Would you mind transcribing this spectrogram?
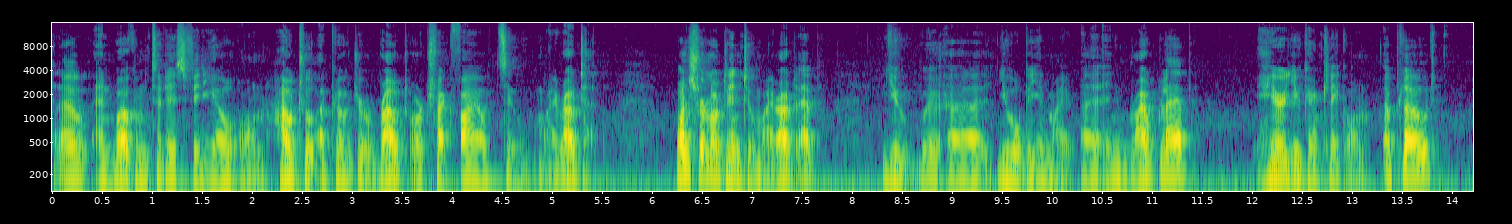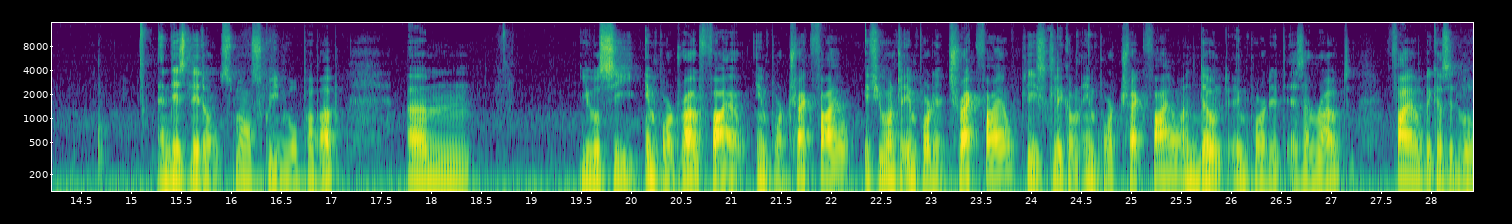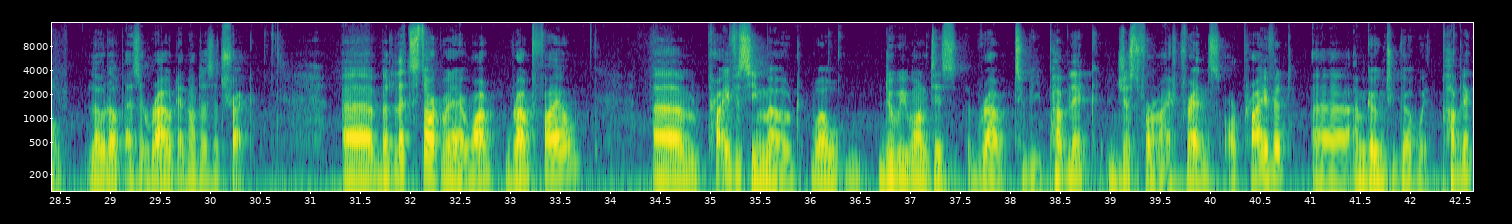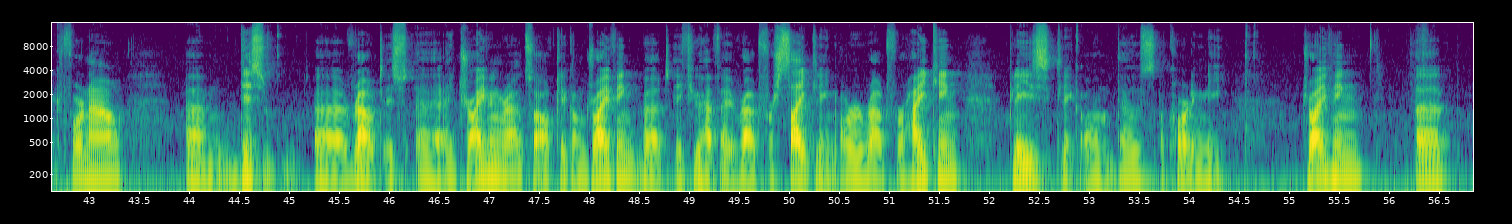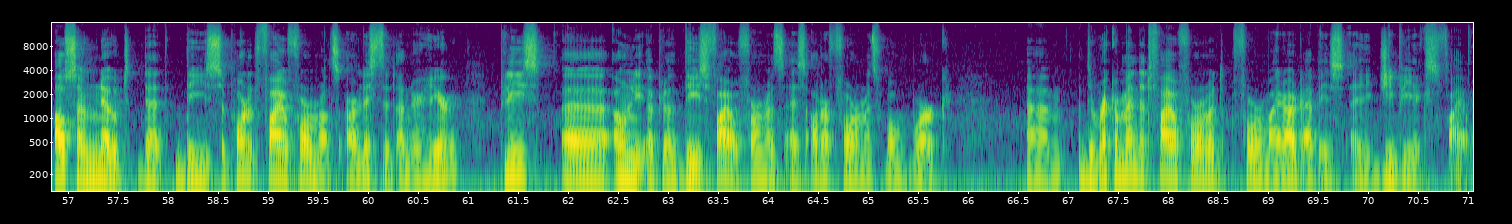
Hello and welcome to this video on how to upload your route or track file to MyRoute-app. Once you're logged into MyRoute-app, you will, uh, you will be in my uh, in Route Lab. Here you can click on Upload, and this little small screen will pop up. Um, you will see Import Route File, Import Track File. If you want to import a track file, please click on Import Track File and don't import it as a route file because it will load up as a route and not as a track. Uh, but let's start with our route, file. Um, privacy mode, well, do we want this route to be public, just for my friends, or private? Uh, I'm going to go with public for now. Um, this uh, route is uh, a driving route, so I'll click on driving, but if you have a route for cycling or a route for hiking, please click on those accordingly. Driving, uh, also note that the supported file formats are listed under here. Please uh, only upload these file formats as other formats won't work. Um, the recommended file format for MyRoute-app is a GPX file.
